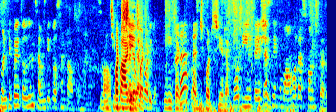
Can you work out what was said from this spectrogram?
Twenty five thousand seventy percent offer madam. మంచి పట్టు చీర. మామూలు రెస్పాన్స్ కాదు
